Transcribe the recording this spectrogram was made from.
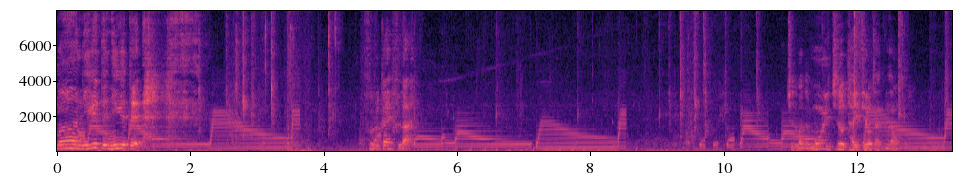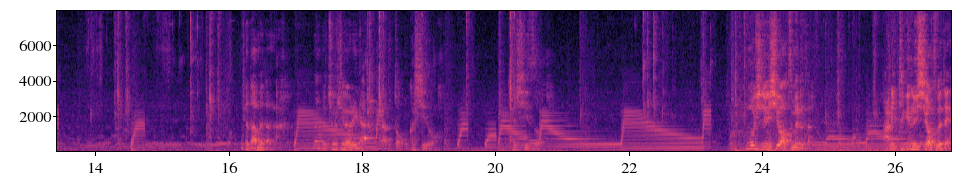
まあ逃げて逃げて。フル回復だ。ちょっと待ってもう一度体勢を立て直そう。なんかダメだな。なんか調子が悪いな。ナルト。おかしいぞ。おかしいぞ。もう一度石を集めるんだ。ありったけの石を集めて。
